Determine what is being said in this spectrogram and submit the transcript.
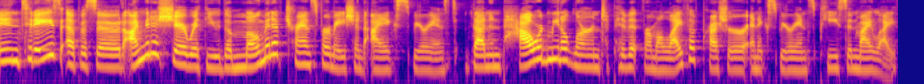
In today's episode, I'm going to share with you the moment of transformation I experienced that empowered me to learn to pivot from a life of pressure and experience peace in my life,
